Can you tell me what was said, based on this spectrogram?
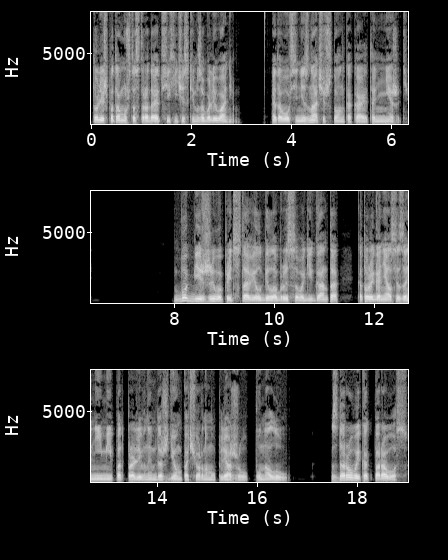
то лишь потому, что страдает психическим заболеванием. Это вовсе не значит, что он какая-то нежить. Бобби живо представил белобрысого гиганта, который гонялся за ними под проливным дождем по черному пляжу Пуналу здоровый как паровоз.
